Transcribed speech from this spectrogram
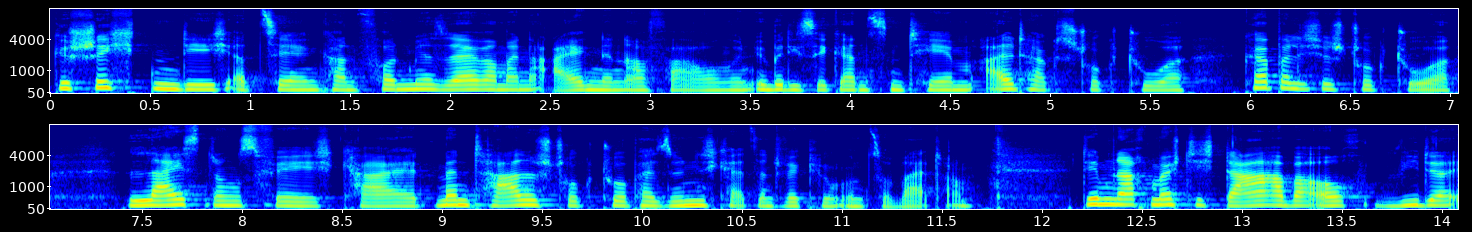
Geschichten, die ich erzählen kann von mir selber, meine eigenen Erfahrungen über diese ganzen Themen, Alltagsstruktur, körperliche Struktur, Leistungsfähigkeit, mentale Struktur, Persönlichkeitsentwicklung und so weiter. Demnach möchte ich da aber auch wieder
